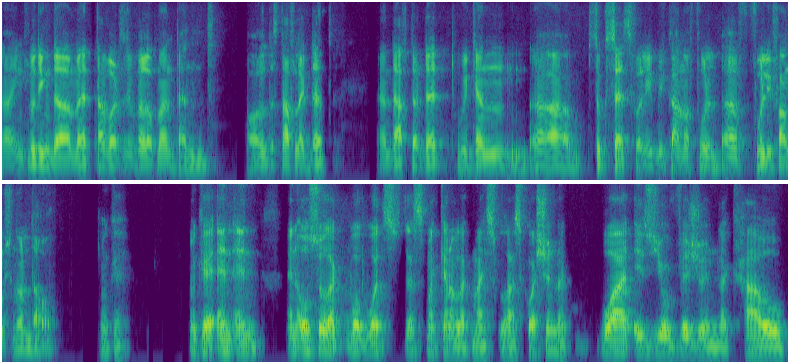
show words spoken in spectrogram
uh, including the metaverse development and all the stuff like that. And after that, we can uh, successfully become a full, uh, fully functional DAO. Okay, okay, and and and also like what what's that's my kind of like my last question. Like, what is your vision? Like, how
